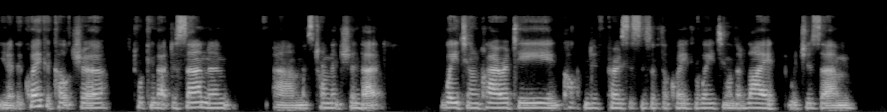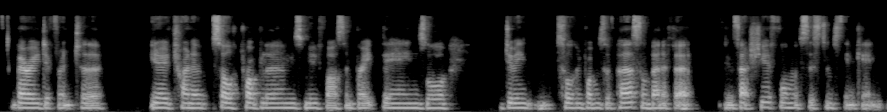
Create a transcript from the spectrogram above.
you know, the Quaker culture talking about discernment, um, as Tom mentioned that waiting on clarity and cognitive processes of the Quaker waiting on the light, which is um very different to, you know, trying to solve problems, move fast and break things, or doing solving problems for personal benefit. It's actually a form of systems thinking,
